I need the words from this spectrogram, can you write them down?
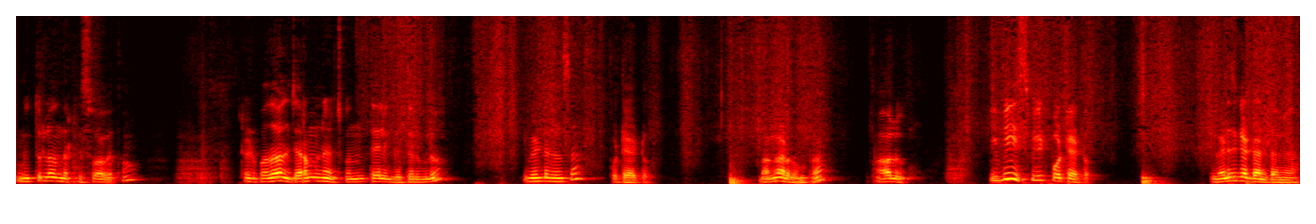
మిత్రులందరికీ స్వాగతం. రెండు పదాలు జర్మన్ నేర్చుకుందాం తేలిగ్గా తెలుగులో. ఇవేంటో తెలుసా? పొటాటో. బంగాళదుంప ఆలు. ఇవి స్వీట్ పొటాటో. గణితగడ్డ అంటాం కదా.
